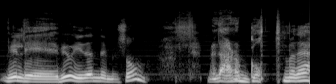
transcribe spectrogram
Vi lever jo i den dimensjonen. Men det er noe godt med det.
